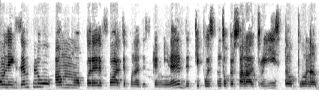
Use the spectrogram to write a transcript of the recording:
Ca un exemplu, am o părere foarte bună despre mine, de tipul sunt o persoană altruistă, bună,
